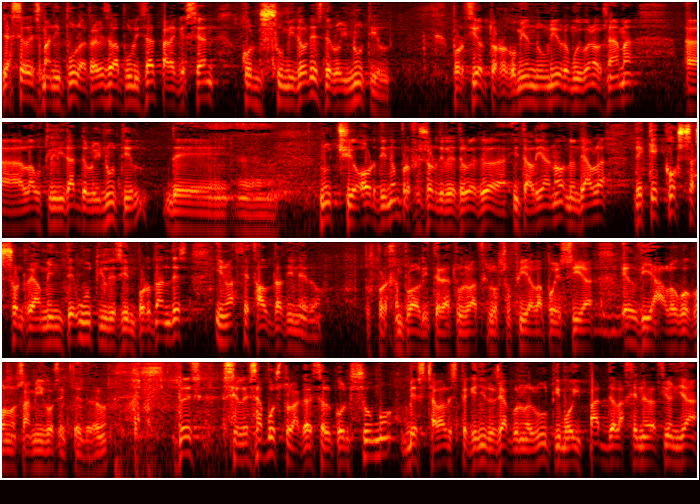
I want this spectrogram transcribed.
Ya se les manipula a través de la publicidad para que sean consumidores de lo inútil. Por cierto, recomiendo un libro muy bueno que se llama eh, La utilidad de lo inútil de eh, Nuccio Ordino, un profesor de literatura italiano, donde habla de qué cosas son realmente útiles e importantes y no hace falta dinero. Pues, por ejemplo, la literatura, la filosofía, la poesía, el diálogo con los amigos, etcétera. Entonces, se les ha puesto la cabeza el consumo, ves chavales pequeñitos ya con el último iPad de la generación ya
